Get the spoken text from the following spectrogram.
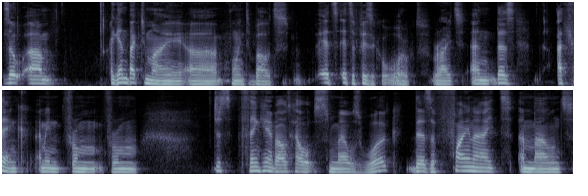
So, um, again, back to my uh, point about it's it's a physical world, right? And there's, I think, I mean, from from just thinking about how smells work, there's a finite amount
